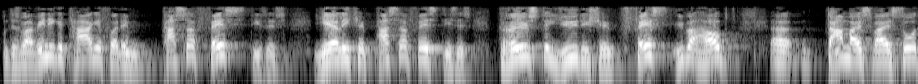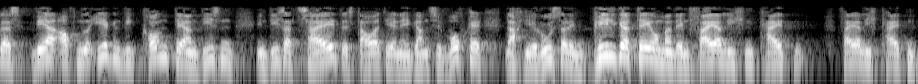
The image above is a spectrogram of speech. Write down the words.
Und es war wenige Tage vor dem Passafest, dieses jährliche Passafest, dieses größte jüdische Fest überhaupt. Äh, damals war es so, dass wer auch nur irgendwie konnte an diesen, in dieser Zeit, es dauerte eine ganze Woche, nach Jerusalem pilgerte, um an den Feierlichkeiten Feierlichkeiten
